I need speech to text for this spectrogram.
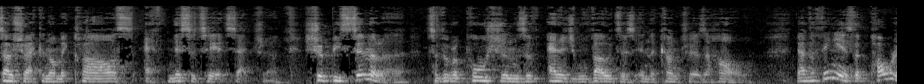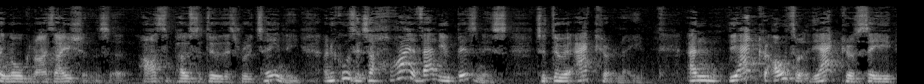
socioeconomic class, ethnicity, etc., should be similar to the proportions of eligible voters in the country as a whole. Now, the thing is that polling organisations are supposed to do this routinely, and of course, it's a higher value business to do it accurately. And the ultimately, the accuracy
